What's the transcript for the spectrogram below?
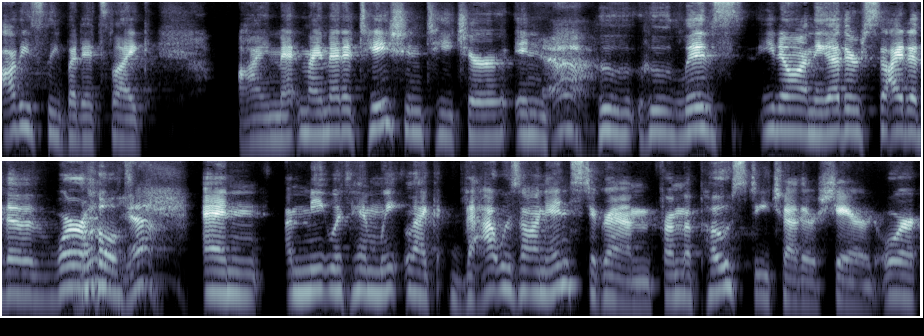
obviously, but it's like I met my meditation teacher in yeah. who who lives, you know, on the other side of the world Yeah. and I meet with him we like that was on Instagram from a post each other shared or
